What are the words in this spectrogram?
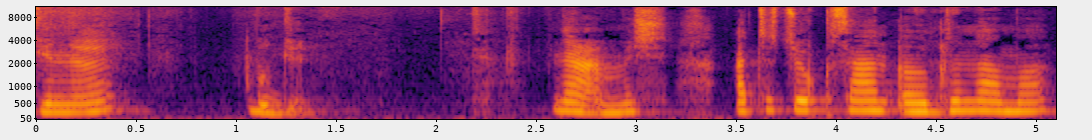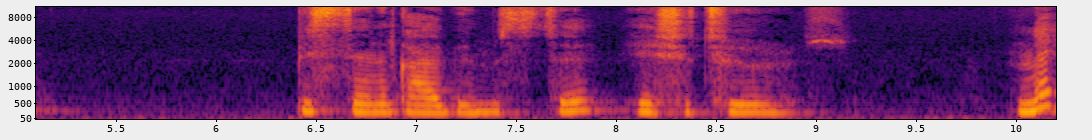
günü bugün. Neymiş? Atatürk sen öldün ama biz seni kalbimizde yaşatıyoruz. Ne?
